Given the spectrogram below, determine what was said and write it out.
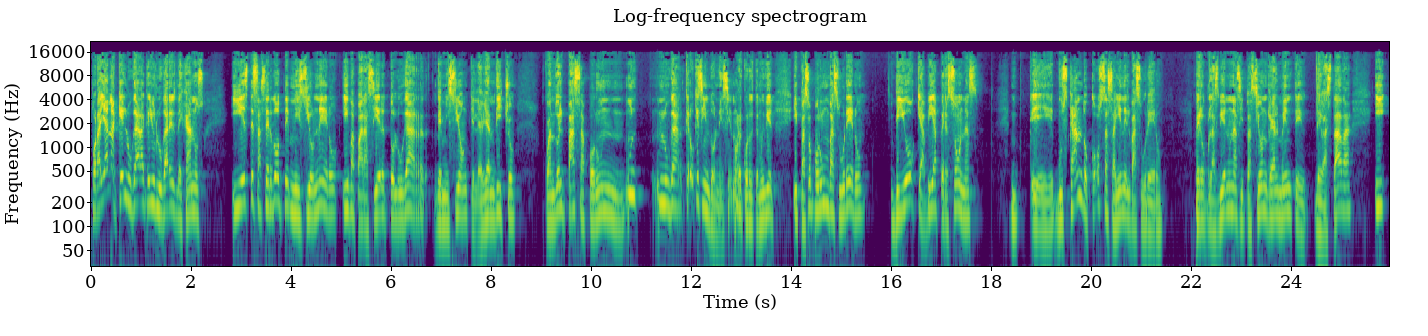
por allá en aquel lugar, aquellos lugares lejanos, y este sacerdote misionero iba para cierto lugar de misión que le habían dicho, cuando él pasa por un, un un lugar, creo que es Indonesia, no recuerdo muy bien, y pasó por un basurero, vio que había personas eh, buscando cosas ahí en el basurero, pero las vio en una situación realmente devastada y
